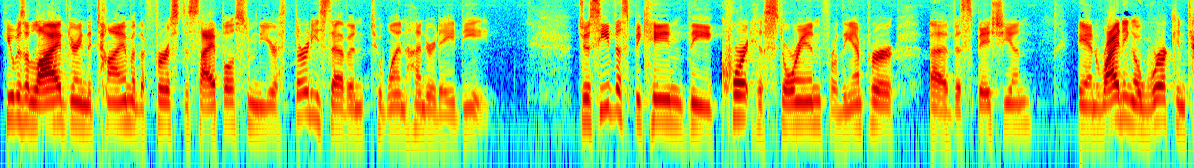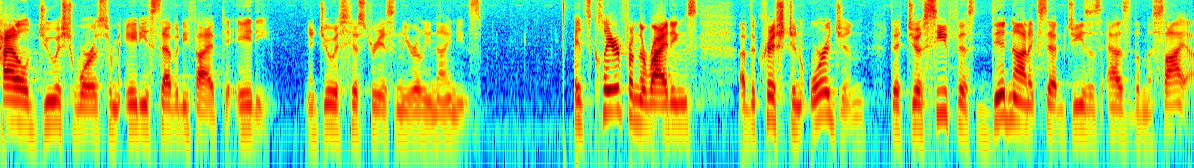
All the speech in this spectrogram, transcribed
He was alive during the time of the first disciples from the year 37 to 100 AD. Josephus became the court historian for the Emperor uh, Vespasian and writing a work entitled Jewish Wars from AD 75 to 80 and Jewish history is in the early 90s. It's clear from the writings of the Christian origin that Josephus did not accept Jesus as the Messiah.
